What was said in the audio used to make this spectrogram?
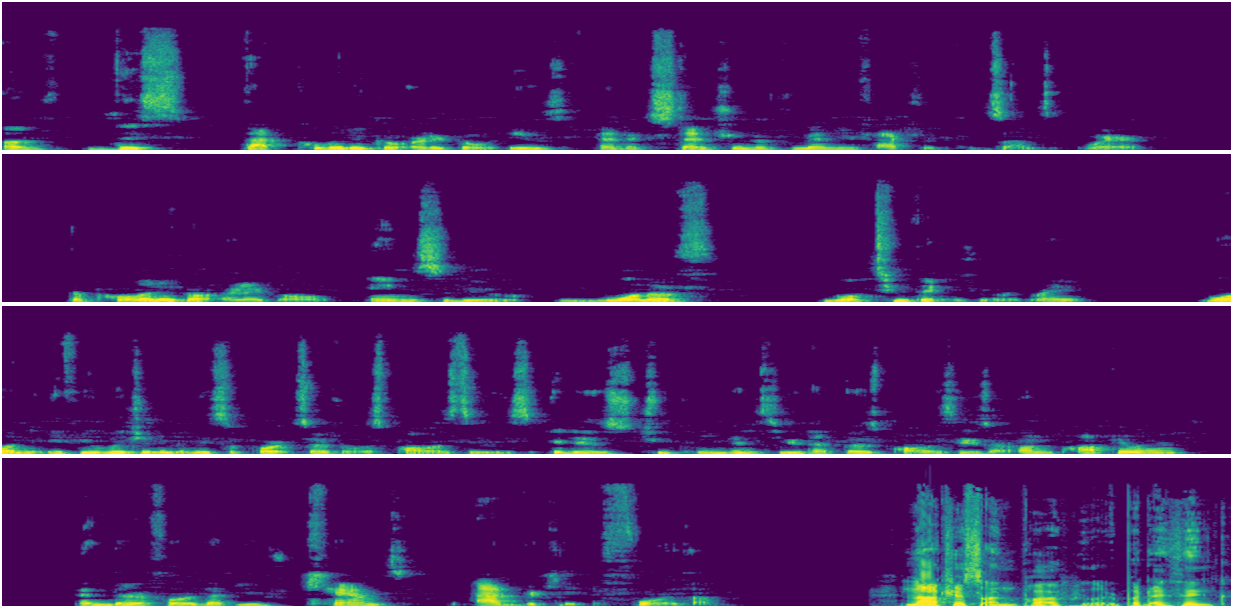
Of this, that Politico article is an extension of manufactured consent, where the Politico article aims to do one of, well, two things really, right? One, if you legitimately support socialist policies, it is to convince you that those policies are unpopular and therefore that you can't advocate for them. Not just unpopular, but I think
